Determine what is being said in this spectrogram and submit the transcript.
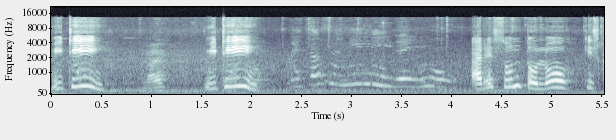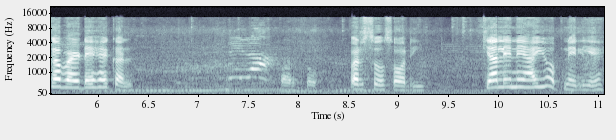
मीठी। मीठी। अरे सुन तो लो किसका बर्थडे है कल? परसों। परसों सॉरी क्या लेने आई हो अपने लिए?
